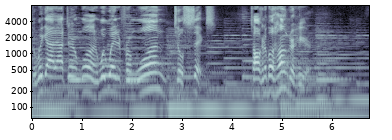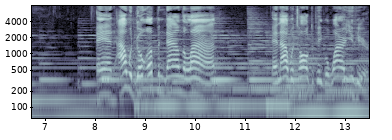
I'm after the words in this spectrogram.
So we got out there at 1. We waited from 1 till 6. Talking about hunger here. And I would go up and down the line and I would talk to people, why are you here?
